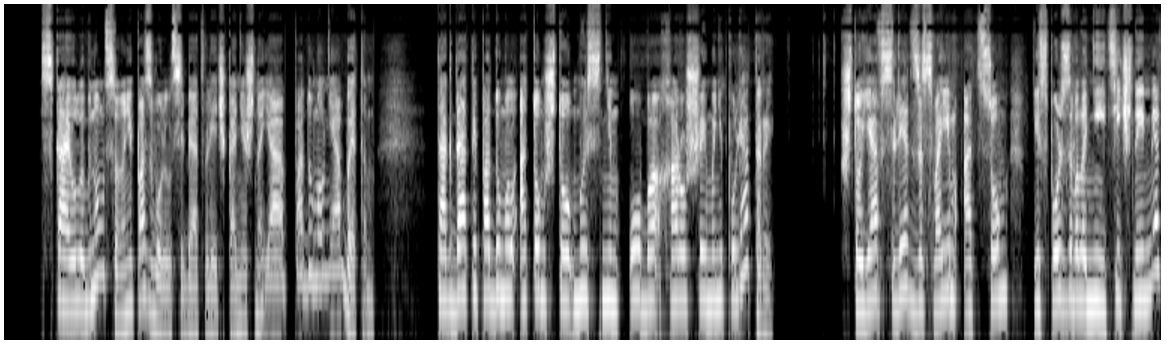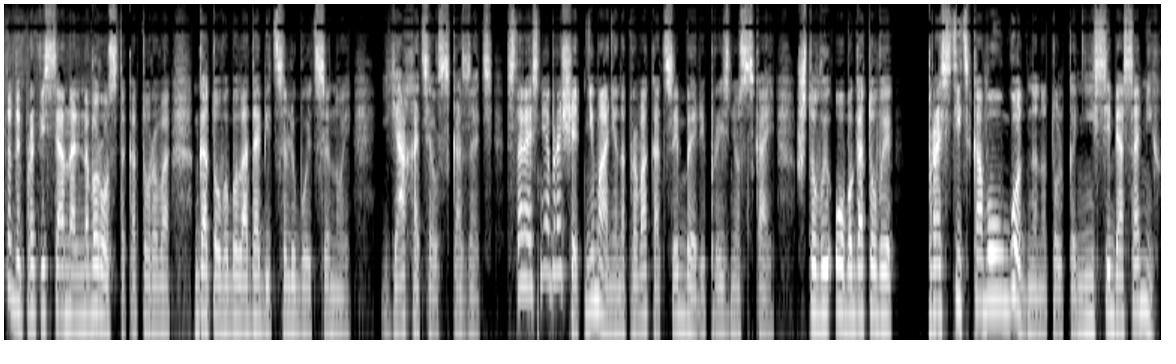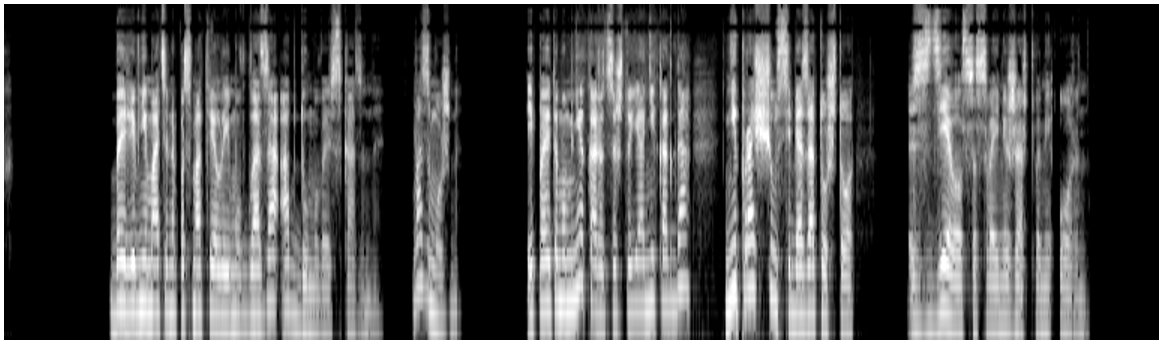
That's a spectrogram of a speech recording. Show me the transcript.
Скай улыбнулся, но не позволил себе отвлечь. Конечно, я подумал не об этом. Тогда ты подумал о том, что мы с ним оба хорошие манипуляторы? Что я вслед за своим отцом использовала неэтичные методы профессионального роста, которого готова была добиться любой ценой? Я хотел сказать, стараясь не обращать внимания на провокации Берри, произнес Скай, что вы оба готовы простить кого угодно, но только не себя самих. Берри внимательно посмотрела ему в глаза, обдумывая сказанное. Возможно. И поэтому мне кажется, что я никогда не прощу себя за то, что сделал со своими жертвами Орен.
